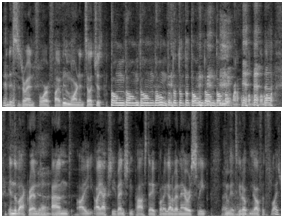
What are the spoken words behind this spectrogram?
and this is around four or five in the morning, so it's just dong dong dong dong dong dong dong dong dong in the background. Yeah. And I, I actually eventually passed out, but I got about an hour's sleep. then we had to get up and go for the flight.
